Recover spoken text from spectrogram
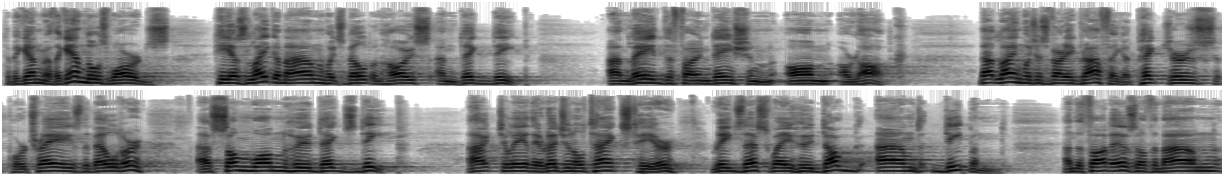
to begin with. Again, those words He is like a man which built an house and digged deep and laid the foundation on a rock. That language is very graphic. It pictures, it portrays the builder as someone who digs deep. Actually, the original text here reads this way who dug and deepened. And the thought is of the man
